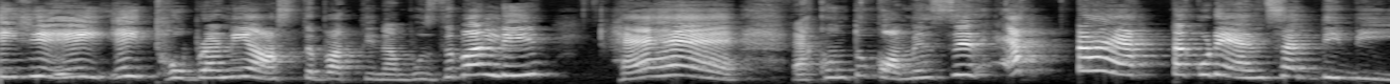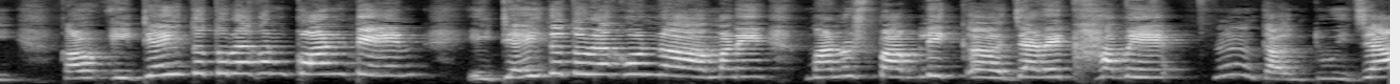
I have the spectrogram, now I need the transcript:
এই যে, এই এই থোবড়া নিয়ে আসতে পারতি না, বুঝতে পারলি? হ্যাঁ হ্যাঁ এখন তো কমেন্টসের একটা করে অ্যান্সার দিবি। কারণ এটাই তো তোর এখন কন্টেন্ট এটাই তো তোর এখন মানে মানুষ পাবলিক যারা খাবে। হুম, কারণ তুই যা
